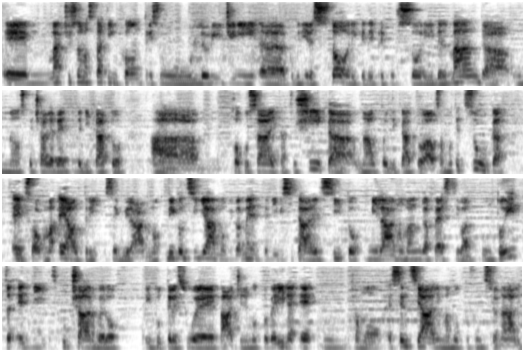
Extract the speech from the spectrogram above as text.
Ehm, ma ci sono stati incontri sulle origini, eh, come dire, storiche dei precursori del manga, uno speciale evento dedicato a um, Hokusai Katsushika, un altro dedicato a Osamu Tezuka, e insomma, e altri seguiranno. Vi consigliamo vivamente di visitare il sito milanomangafestival.it e di spucciarvelo in tutte le sue pagine, molto carine e mh, diciamo essenziali ma molto funzionali.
